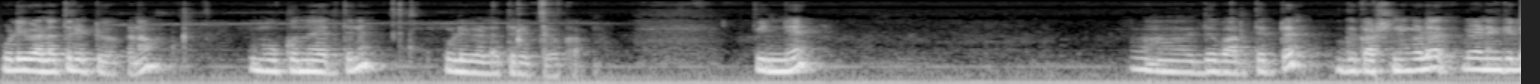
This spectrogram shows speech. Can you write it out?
പുളി വെള്ളത്തിലിട്ട് വെക്കണം. മൂക്കുന്ന നേരത്തിന് പുളി വെള്ളത്തിലിട്ട് വെക്കാം. പിന്നെ ഇത് വറുത്തിട്ട് നമുക്ക് കഷ്ണങ്ങൾ വേണമെങ്കിൽ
